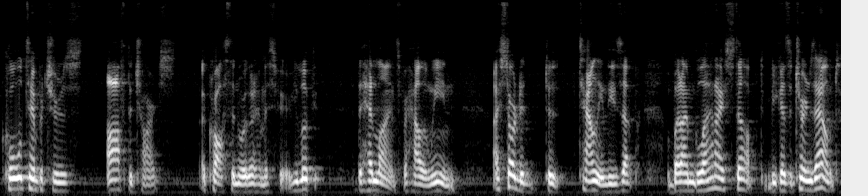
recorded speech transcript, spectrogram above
cold temperatures off the charts across the northern hemisphere. You look at the headlines for Halloween. I started to tally these up, but I'm glad I stopped because it turns out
